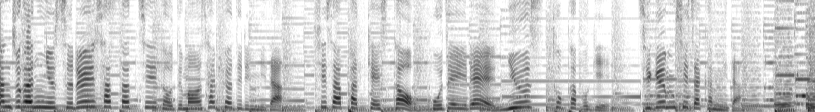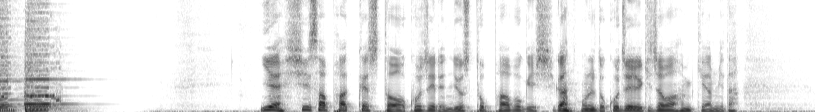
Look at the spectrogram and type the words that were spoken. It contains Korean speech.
한 주간 뉴스를 샅샅이 더듬어 살펴드립니다. 시사 팟캐스터 고재일의 뉴스 톱파보기 지금 시작합니다. 예, 시사 팟캐스터 고재일의 뉴스 톱파보기 시간 오늘도 고재일 기자와 함께합니다.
